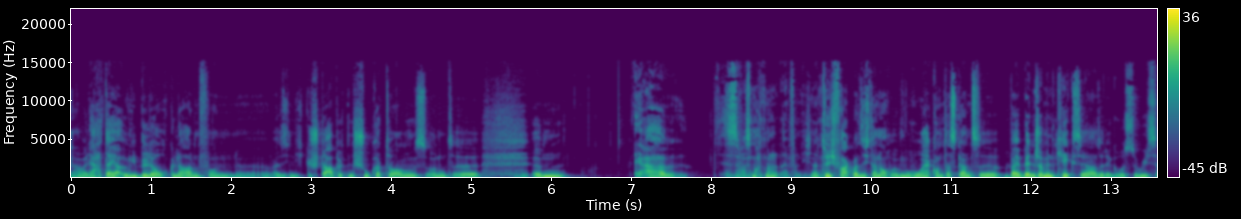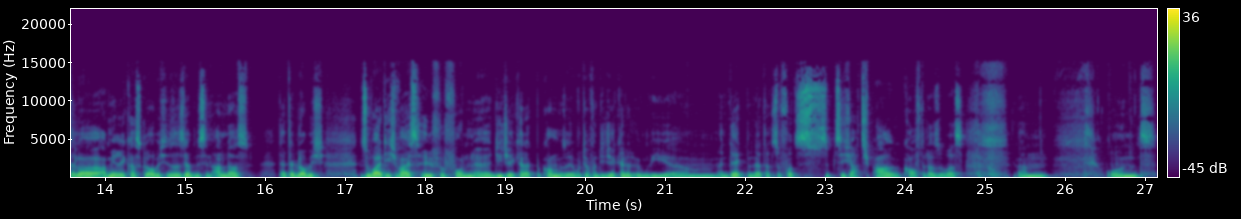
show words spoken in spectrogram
Ja, weil der hat da ja irgendwie Bilder hochgeladen von, äh, weiß ich nicht, gestapelten Schuhkartons und äh, ähm, ja, was macht man halt einfach nicht. Natürlich fragt man sich dann auch irgendwo, woher kommt das Ganze. Bei Benjamin Kicks, ja, also der größte Reseller Amerikas, glaube ich, ist es ja ein bisschen anders. Der hat ja, glaube ich, soweit ich weiß, Hilfe von äh, DJ Khaled bekommen. Also er wurde ja von DJ Khaled irgendwie ähm, entdeckt und der hat halt sofort 70, 80 Paare gekauft oder sowas. Ähm, und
